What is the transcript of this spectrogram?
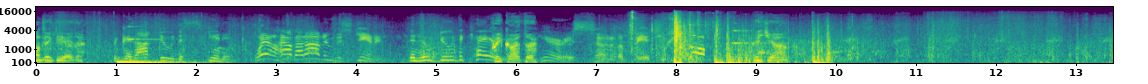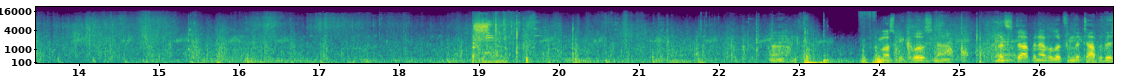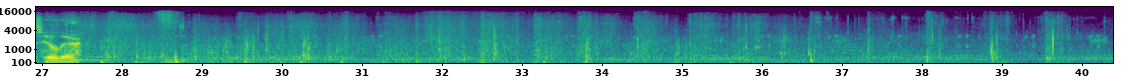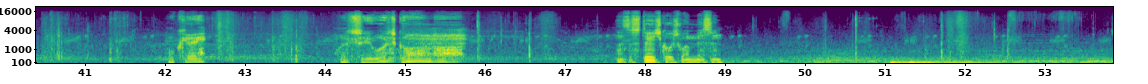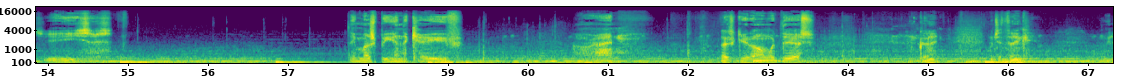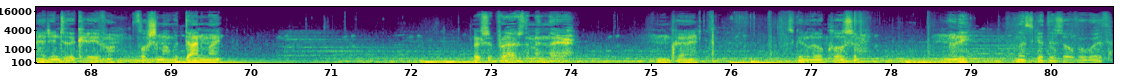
I'll take the other. Because I do the skinning. Well, how about I do the skinning? Then who do the carrying? Quick, Arthur. You're a son of a bitch. Good job. We must be close now. Let's stop and have a look from the top of this hill there. Okay. Let's see what's going on. That's the stagecoach we're missing. Be in the cave. All right. Let's get on with this. Okay. What you think? We can head into the cave or flush them out with dynamite. Let's surprise them in there. Okay. Let's get a little closer. Ready? Let's get this over with.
